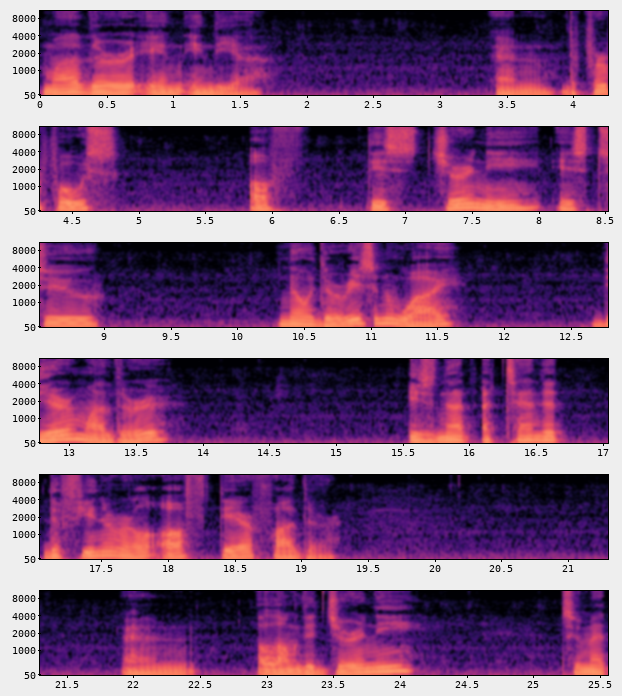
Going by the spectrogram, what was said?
mother in India. And the purpose of this journey is to know the reason why their mother is not attended the funeral of their father. And along the journey to meet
